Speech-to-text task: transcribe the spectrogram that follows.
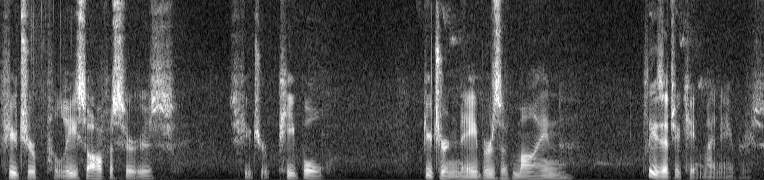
future police officers, future people, future neighbors of mine? Please educate my neighbors.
